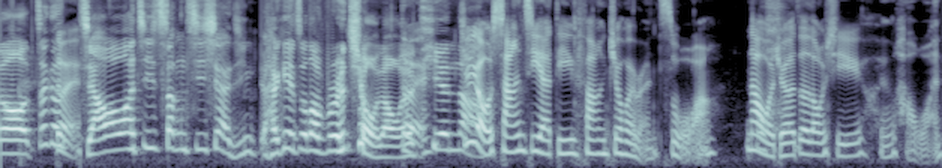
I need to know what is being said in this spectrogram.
哦！这个对夹娃娃机商机现在已经还可以做到 virtual 的，我的天哪！就有商机的地方就会有人做啊。那我觉得这东西很好玩。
